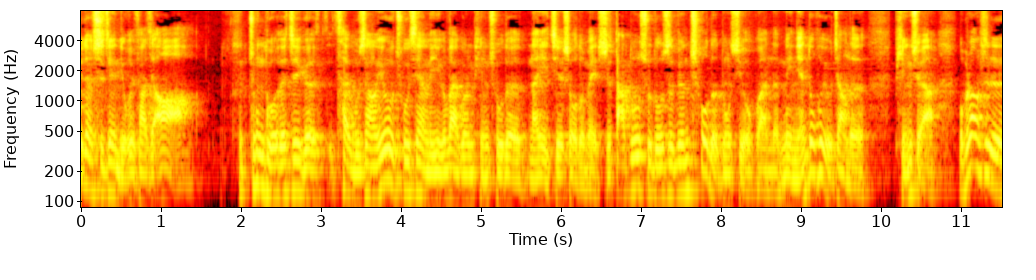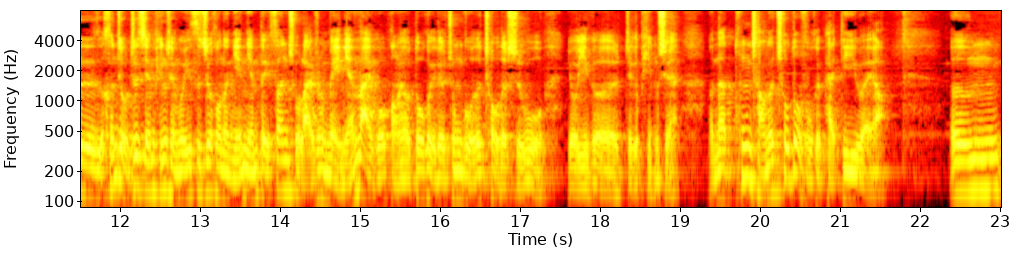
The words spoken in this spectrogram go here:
这段时间，你就会发现啊。中国的这个菜谱上又出现了一个外国人评出的难以接受的美食，大多数都是跟臭的东西有关的。每年都会有这样的评选啊，我不知道是很久之前评选过一次之后呢，年年被翻出来，说每年外国朋友都会对中国的臭的食物有一个这个评选。那通常的臭豆腐会排第一位啊。嗯，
